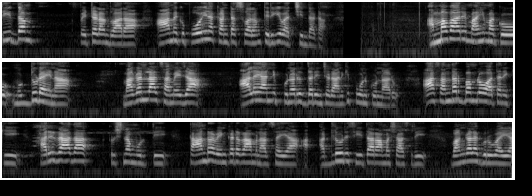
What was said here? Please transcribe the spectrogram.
తీర్థం పెట్టడం ద్వారా ఆమెకు పోయిన కంఠస్వరం తిరిగి వచ్చిందట. అమ్మవారి మహిమకు ముగ్ధుడైన మగన్లాల్ సమేజా ఆలయాన్ని పునరుద్ధరించడానికి పూనుకున్నారు. ఆ సందర్భంలో అతనికి హరిరాధ కృష్ణమూర్తి తాండ్ర వెంకటరామ నరసయ్య అడ్లూరి సీతారామ వంగళ గురువయ్య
